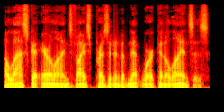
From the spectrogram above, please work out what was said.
Alaska Airlines Vice President of Network and Alliances.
